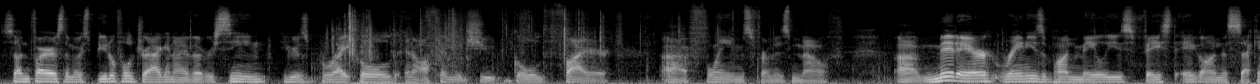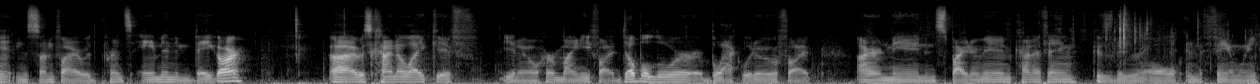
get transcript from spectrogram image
Sunfyre is the most beautiful dragon I have ever seen. He was bright gold and often would shoot gold fire uh, flames from his mouth. Uh, Mid-air, Rhaenys upon Meleys faced Aegon II and Sunfyre with Prince Aemon and Vhagar. Uh, it was kind of like if you know, Hermione fought Dumbledore or Black Widow fought Iron Man and Spider Man kind of thing because they were all in the family.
